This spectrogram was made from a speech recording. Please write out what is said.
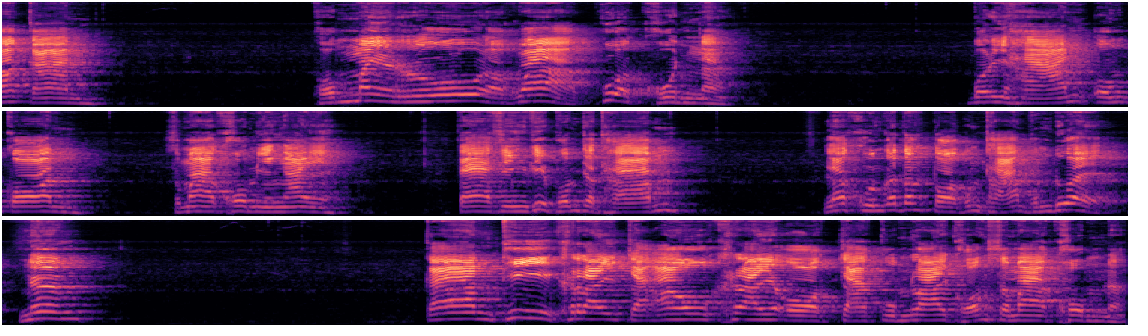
รการ ผมไม่รู้หรอกว่าพวกคุณนะบริหารองค์กร สมาคมยังไง แต่สิ่งที่ผมจะถาม และคุณก็ต้องตอบคำถามผมด้วยหนึ่ง การที่ใครจะเอาใครออกจากกลุ่มไลน์ของสมาคมน่ะ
